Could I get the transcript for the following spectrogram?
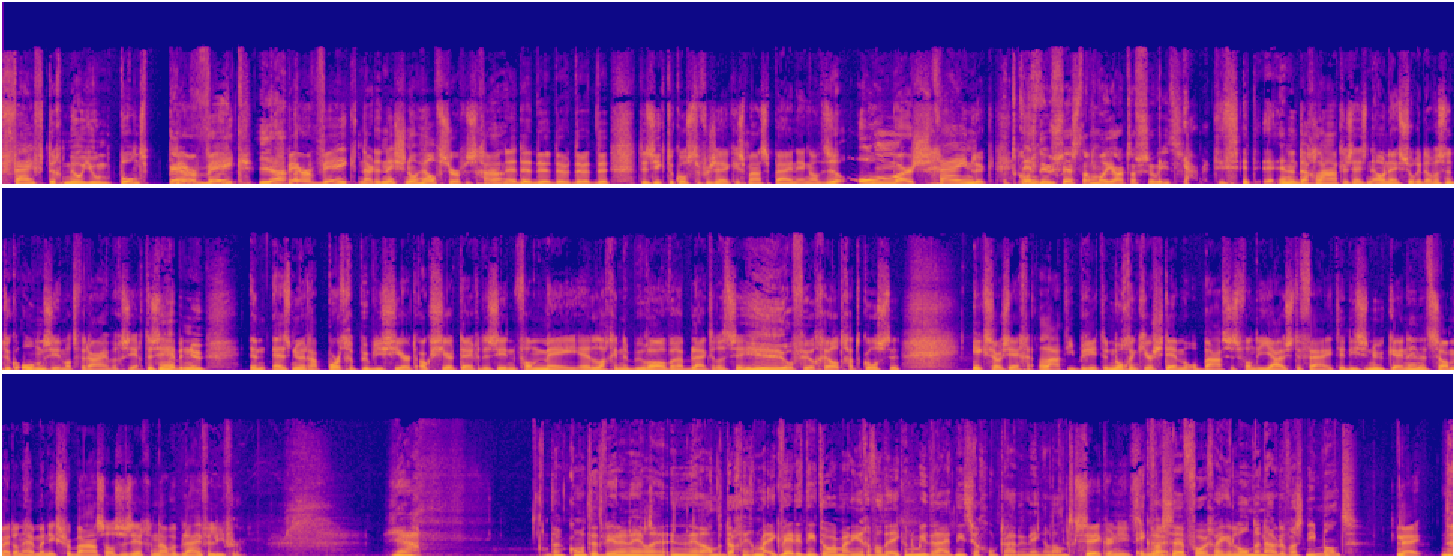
350 miljoen pond per, week, ja. per week naar de National Health Service gaan. Ja. Hè? De, de, de, de, de, de ziektekostenverzekeringsmaatschappij in Engeland. Het is onwaarschijnlijk. Het kost En- nu 60 miljard of zoiets. ja, maar het is, het, en een dag later zei ze... oh nee, sorry, dat was natuurlijk onzin wat we daar hebben gezegd. Dus ze hebben nu een, er is nu een rapport gepubliceerd... ook zeer tegen de zin van May, hè, lag in het bureau... waaruit blijkt dat het ze heel veel geld gaat kosten. Ik zou zeggen, laat die Britten nog een keer stemmen... op basis van de juiste feiten die ze nu kennen. En het zou mij dan helemaal niks verbazen als ze zeggen... nou, we blijven liever. Ja, dan komt het weer in een hele, een hele andere daglicht. Maar ik weet het niet hoor, maar in ieder geval de economie draait niet zo goed daar in Engeland. Zeker niet. Ik Nee. was eh, vorige week in Londen, nou, er was niemand. Nee,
